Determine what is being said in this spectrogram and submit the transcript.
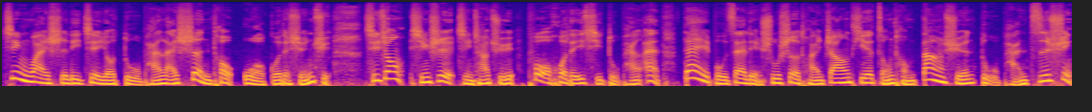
境外势力借由赌盘来渗透我国的选举。其中，刑事警察局破获的一起赌盘案，逮捕在脸书社团张贴总统大选赌盘资讯、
